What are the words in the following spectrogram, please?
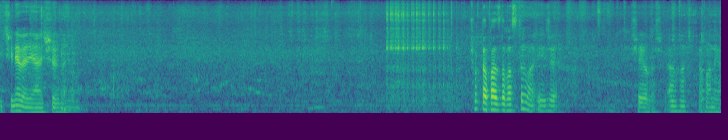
İçine ver yani şöyle. Anladım. Çok da fazla bastırma iyice şey olur. Aha kapanıyor.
